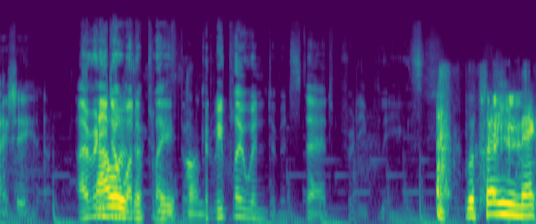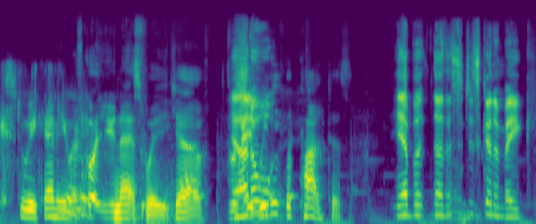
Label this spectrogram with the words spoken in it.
actually. I really That don't want to play pretty Thor. fun. Could we play Wymondham instead? Pretty please. We're playing you next week anyway. We've got you next week, yeah. Yeah, I we, don't we need the practice. Yeah, but no, this is just gonna make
